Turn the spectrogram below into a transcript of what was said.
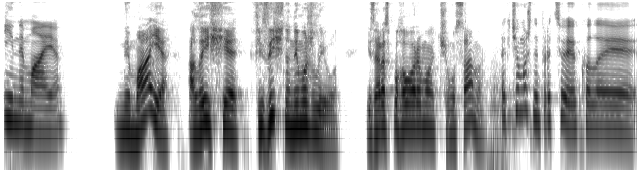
і немає. Немає, але ще фізично неможливо. І зараз поговоримо, чому саме. Так чому ж не працює, коли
